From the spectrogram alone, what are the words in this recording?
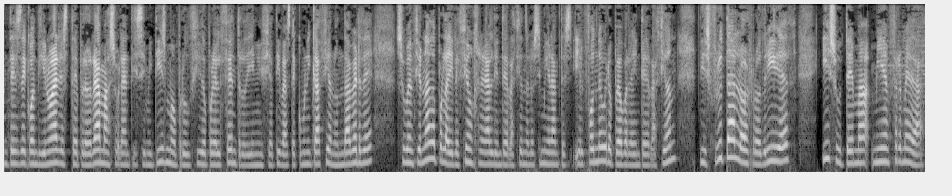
Antes de continuar este programa sobre antisemitismo producido por el Centro de Iniciativas de Comunicación Onda Verde, subvencionado por la Dirección General de Integración de los Inmigrantes y el Fondo Europeo para la Integración, disfruta Los Rodríguez y su tema Mi enfermedad.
